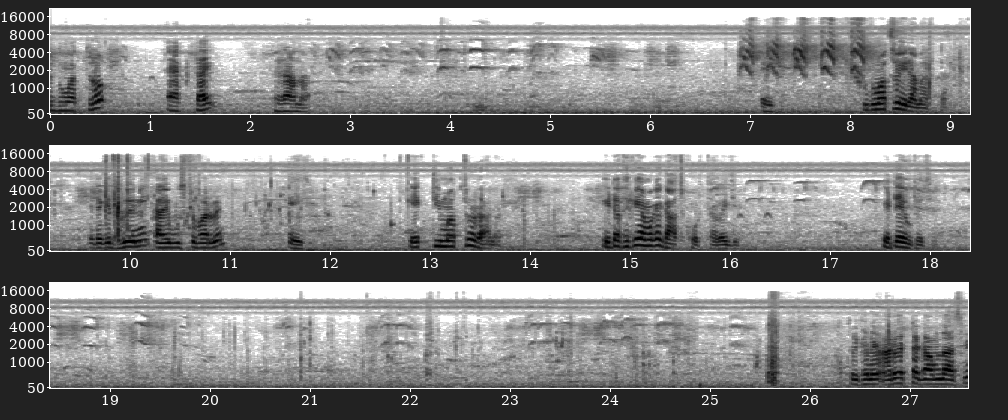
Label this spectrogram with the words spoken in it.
শুধুমাত্র একটাই রানার এই শুধুমাত্র এই রানারটা এটাকে ধুয়ে নিই, তাহলে বুঝতে পারবেন। এই যে, একটি মাত্র রানার এটা থেকে আমাকে গাছ করতে হবে, এই যে। এটাই উঠেছে। তো এখানে আরও একটা গামলা আছে,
